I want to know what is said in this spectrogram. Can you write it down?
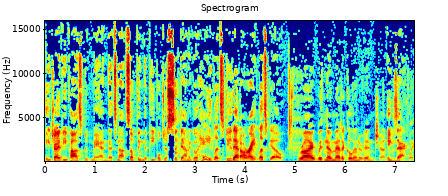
HIV positive man. That's not something that people just sit down and go, "Hey, let's do that." All right, let's go. Right, with no medical intervention. Exactly.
